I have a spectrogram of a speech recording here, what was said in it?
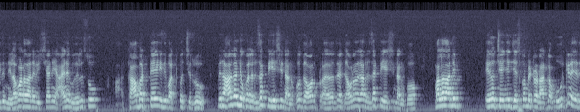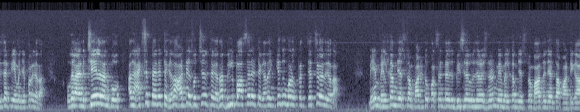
ఇది నిలబడదనే విషయాన్ని ఆయనకు తెలుసు. కాబట్టే ఇది పట్టుకొచ్చిర్రు. మీరు ఆగండి ఒకవేళ రిజెక్ట్ చేసిండు అనుకో గవర్నర్ గవర్నర్ గారు రిజెక్ట్ చేసిండు అనుకో మళ్ళీ దాన్ని ఏదో చేంజెస్ చేసుకొని పెట్టాడు అట్లా ఊరికే రిజెక్ట్ చేయమని చెప్పారు కదా. ఒకవేళ ఆయన చేయలేదనుకో అది యాక్సెప్ట్ అయినట్టే కదా ఆర్డినెన్స్ వచ్చేటట్టే కదా బిల్లు పాస్ అయినట్టే కదా ఇంకెందుకు మనకు పెద్ద చర్చ లేదు కదా. మేము వెల్కమ్ చేస్తున్నాం ఫార్టీ టూ పర్సెంటేజ్ బీసీలకు రిజర్వేషన్ మేము వెల్కమ్ చేస్తున్నాం భారతీయ జనతా పార్టీగా.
